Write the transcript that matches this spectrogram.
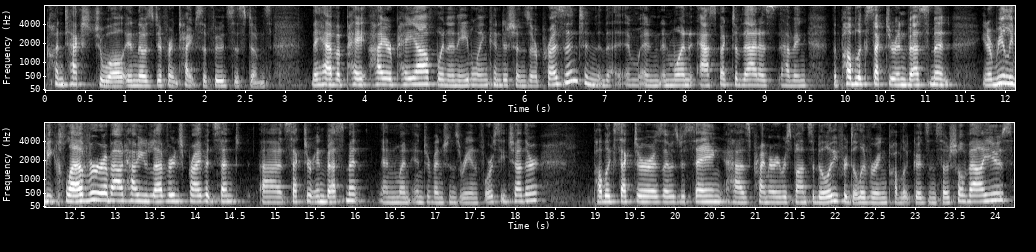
contextual in those different types of food systems. They have a pay, higher payoff when enabling conditions are present, and, and, and one aspect of that is having the public sector investment, you know, really be clever about how you leverage private cent, uh, sector investment and when interventions reinforce each other. Public sector, as I was just saying, has primary responsibility for delivering public goods and social values.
